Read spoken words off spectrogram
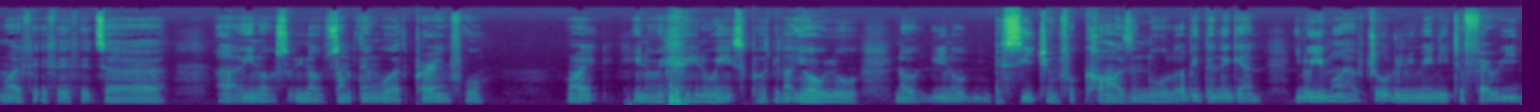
right? If if, if it's uh, uh, you know, you know something worth praying for, right? You know, you know, we ain't supposed to be like, yo, Lord, you know, you know, beseeching for cars and all. that. But then again, you know, you might have children, you may need to ferry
